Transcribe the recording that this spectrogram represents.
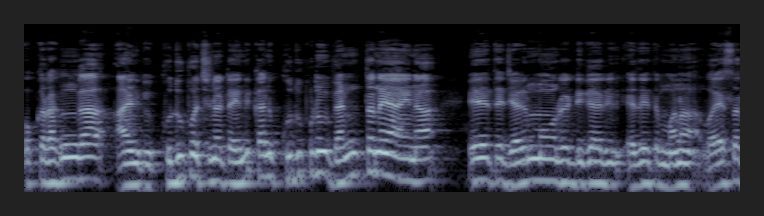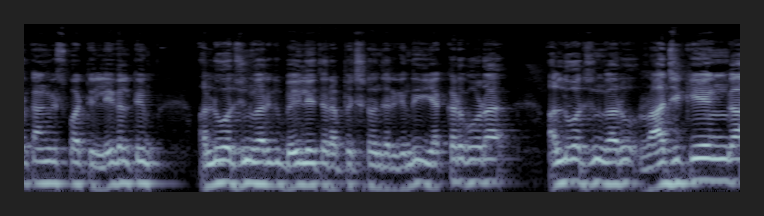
ఒక రకంగా ఆయనకి కుదుపు వచ్చినట్టయింది. కానీ కుదుపును వెంటనే ఆయన ఏదైతే జగన్మోహన్ రెడ్డి గారి ఏదైతే మన YSR Congress party legal team Allu Arjun గారికి బెయిల్ అయితే రప్పించడం జరిగింది. ఎక్కడ కూడా అల్లు అర్జున్ గారు రాజకీయంగా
